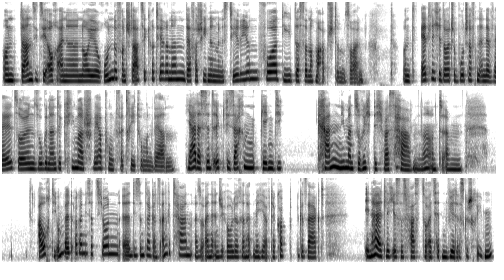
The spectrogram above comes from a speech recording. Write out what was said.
und dann sieht sie auch eine neue Runde von Staatssekretärinnen der verschiedenen Ministerien vor, die das dann nochmal abstimmen sollen. Und etliche deutsche Botschaften in der Welt sollen sogenannte Klimaschwerpunktvertretungen werden. Ja, das sind irgendwie Sachen, gegen die kann niemand so richtig was haben. Ne? Und ähm, auch die Umweltorganisationen, äh, die sind da ganz angetan. Also eine NGO-Lerin hat mir hier auf der COP gesagt, inhaltlich ist es fast so, als hätten wir das geschrieben.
